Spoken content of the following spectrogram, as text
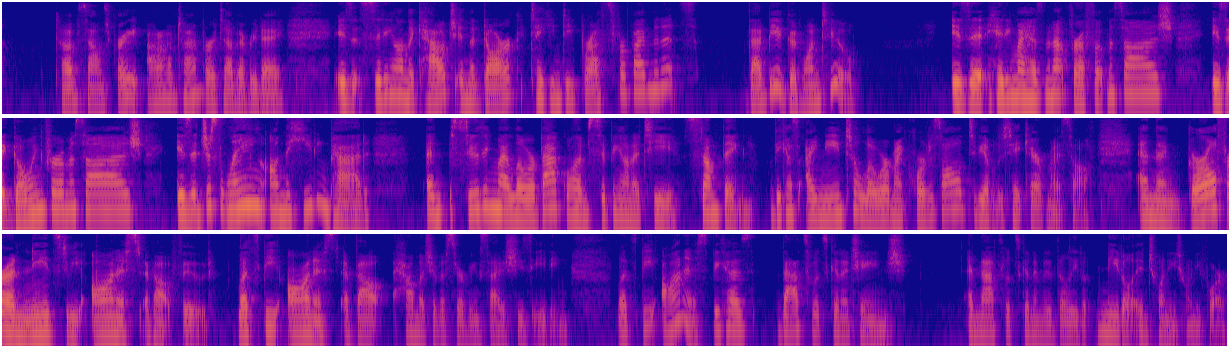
Tub sounds great. I don't have time for a tub every day. Is it sitting on the couch in the dark, taking deep breaths for five minutes? That'd be a good one too. Is it hitting my husband up for a foot massage? Is it going for a massage? Is it just laying on the heating pad and soothing my lower back while I'm sipping on a tea? Something, because I need to lower my cortisol to be able to take care of myself. And then, girlfriend needs to be honest about food. Let's be honest about how much of a serving size she's eating. Let's be honest because that's what's going to change. And that's what's going to move the needle in 2024.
